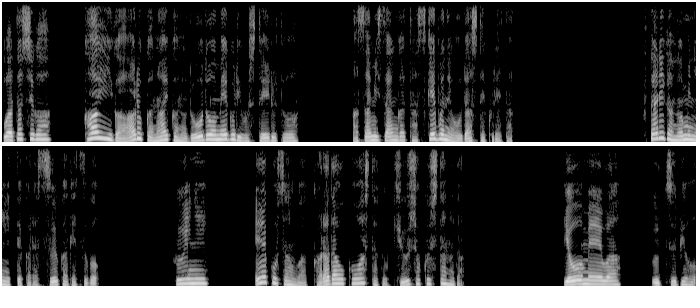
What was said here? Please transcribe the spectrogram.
私が怪異があるかないかの堂々巡りをしていると、浅見さんが助け舟を出してくれた。二人が飲みに行ってから数ヶ月後、不意に、英子さんは体を壊したと休職したのだ。病名は、うつ病。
